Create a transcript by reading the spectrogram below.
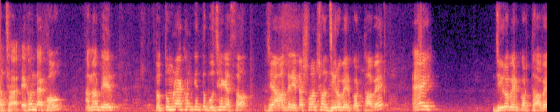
আচ্ছা এখন দেখো, আমাদের, তো তোমরা এখন কিন্তু বুঝে গেছো যে আমাদের এটা সমান সমান জিরো বের করতে হবে। এই জিরো বের করতে হবে।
